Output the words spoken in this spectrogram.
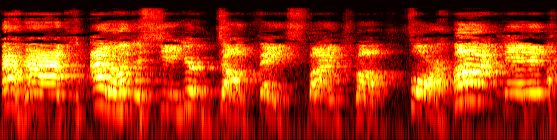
I don't have to see your dumb face, SpongeBob, for a hot minute.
